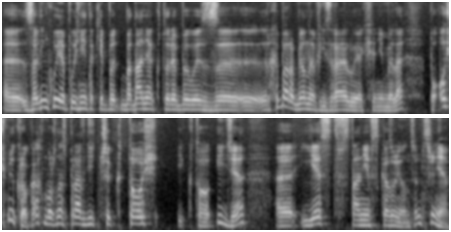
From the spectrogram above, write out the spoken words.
e, zalinkuje później takie badania, które były z, chyba robione w Izraelu, jak się nie mylę. Po ośmiu krokach można sprawdzić, czy ktoś, kto idzie, jest w stanie wskazującym, czy nie.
